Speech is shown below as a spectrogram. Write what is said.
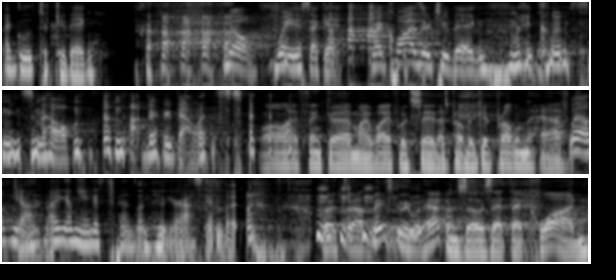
My glutes are too big. No, wait a second. My quads are too big. My glutes need some help. I'm not very balanced. Well, I think uh, my wife would say that's probably a good problem to have. well, yeah. I, I mean, I guess it depends on who you're asking, but but uh, basically, what happens though is that that quad,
